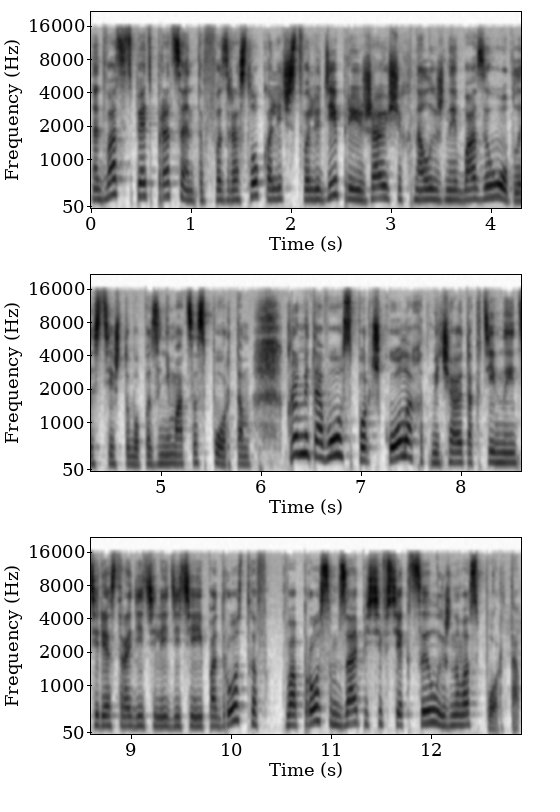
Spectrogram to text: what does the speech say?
на 25% возросло количество людей, приезжающих на лыжные базы области, чтобы позаниматься спортом. Кроме того, в спортшколах отмечают активный интерес родителей, детей и подростков к вопросам записи в секции лыжного спорта.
